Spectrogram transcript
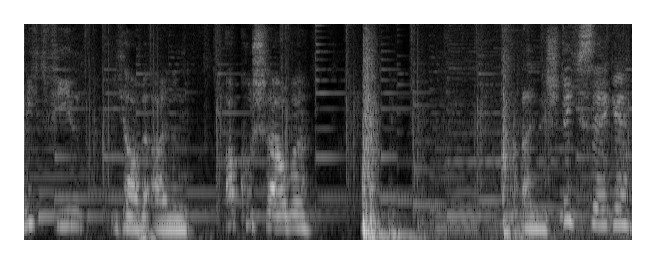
nicht viel. Ich habe einen Akkuschrauber, eine Stichsäge,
